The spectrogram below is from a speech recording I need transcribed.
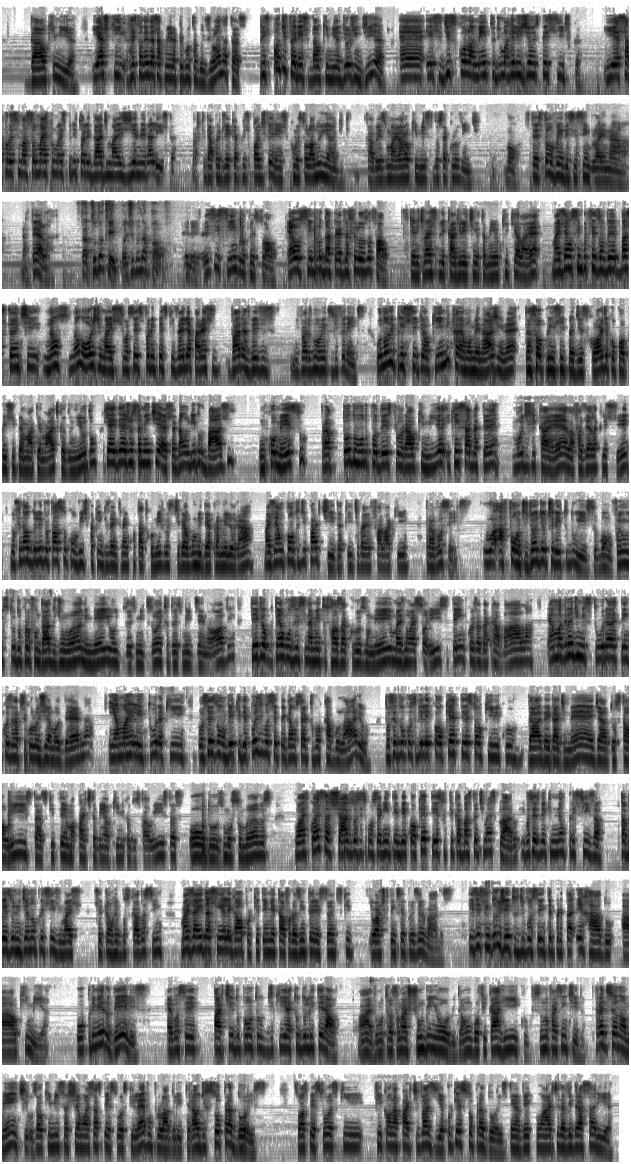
da alquimia. E acho que, respondendo essa primeira pergunta do Jonatas, a principal diferença da alquimia de hoje em dia é esse descolamento de uma religião específica e essa aproximação mais para uma espiritualidade mais generalista. Acho que dá para dizer que é a principal diferença começou lá no Yang, talvez o maior alquimista do século XX. Bom, vocês estão vendo esse símbolo aí na, na tela? Tá tudo ok, pode mandar pau. Beleza. Esse símbolo, pessoal, é o símbolo da pedra filosofal que a gente vai explicar direitinho também o que, que ela é, mas é um símbolo que vocês vão ver bastante, não, não hoje, mas se vocês forem pesquisar, ele aparece várias vezes em vários momentos diferentes. O nome princípio alquímica é uma homenagem, né, tanto ao princípio da discórdia como ao princípio da matemática do Newton, que a ideia é justamente essa, é dar um livro base, um começo para todo mundo poder explorar a alquimia e quem sabe até modificar ela, fazer ela crescer. No final do livro eu faço um convite para quem quiser entrar em contato comigo se tiver alguma ideia para melhorar, mas é um ponto de partida que a gente vai falar aqui para vocês a fonte, de onde eu tirei tudo isso? Bom, foi um estudo aprofundado de um ano e meio, 2018, 2019. Teve, tem alguns ensinamentos Rosa Cruz no meio, mas não é só isso. Tem coisa da Cabala. É uma grande mistura, tem coisa da psicologia moderna. E é uma releitura que vocês vão ver que depois de você pegar um certo vocabulário, vocês vão conseguir ler qualquer texto alquímico da, da Idade Média, dos taoístas, que tem uma parte também alquímica dos taoístas, ou dos muçulmanos com essas chaves vocês conseguem entender qualquer texto fica bastante mais claro. E vocês veem que não precisa, talvez hoje em dia não precise mais ser tão rebuscado assim, mas ainda assim é legal porque tem metáforas interessantes que eu acho que tem que ser preservadas. Existem dois jeitos de você interpretar errado a alquimia. O primeiro deles é você partir do ponto de que é tudo literal. Ah, vamos transformar chumbo em ouro, então vou ficar rico. Isso não faz sentido. Tradicionalmente, os alquimistas chamam essas pessoas que levam para o lado literal de sopradores são as pessoas que ficam na parte vazia. Por que sopradores? Tem a ver com a arte da vidraçaria.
